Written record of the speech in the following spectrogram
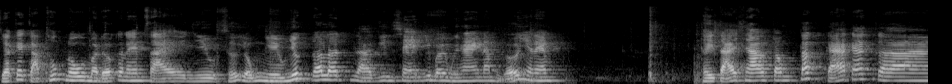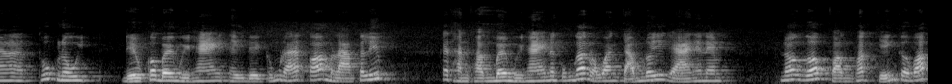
Và cái cặp thuốc nuôi mà được anh em xài nhiều sử dụng nhiều nhất đó lên là ginseng với B12 năm rưỡi nha anh em. Thì tại sao trong tất cả các uh, thuốc nuôi đều có B12 thì đều cũng đã có mà làm cái clip cái thành phần B12 nó cũng rất là quan trọng đối với gà nha anh em. Nó góp phần phát triển cơ bắp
